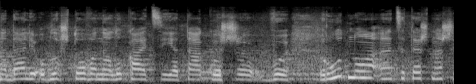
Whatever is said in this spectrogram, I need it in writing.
Надалі облаштована локація також в Рудно. е, Це теж наш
